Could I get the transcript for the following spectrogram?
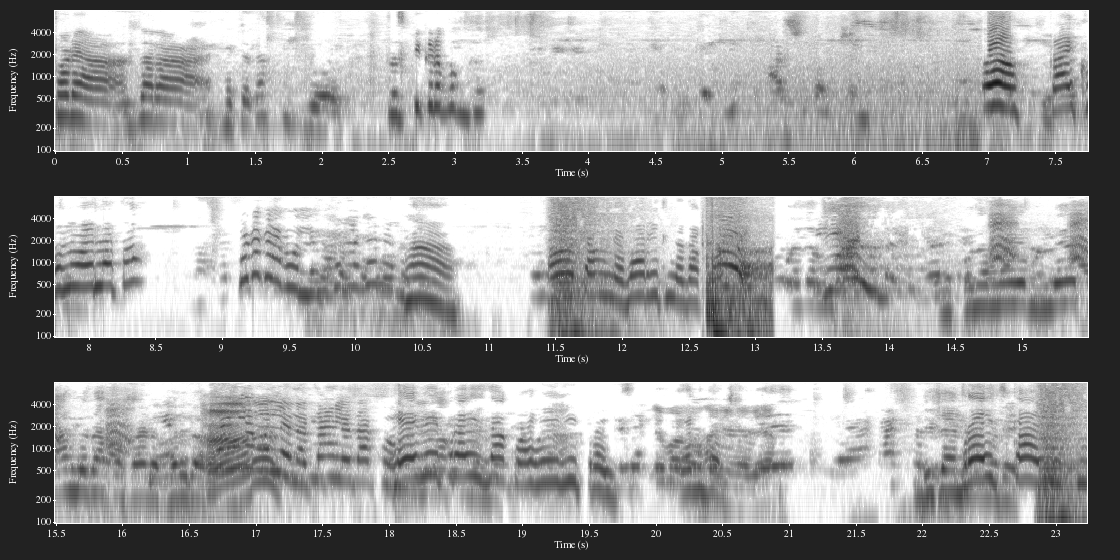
थोड्या जरा ह्याच्यात असं. तिकडे बघ. हो काय खून व्हायला तर कुठे काय बोलले. हा. हो चांगलं भारीतलं दाखव. काय बोलले ना चांगले दाखव. हेवी प्राइस दाखव हेवी प्राइस एकदम. प्राइस काय आहे?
